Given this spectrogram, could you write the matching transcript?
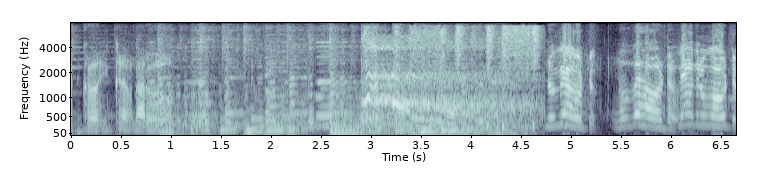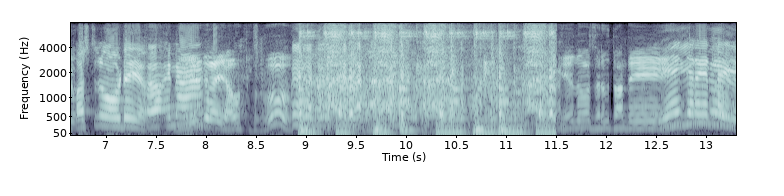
ఎక్కడో ఇక్కడ ఉన్నారు. నువ్వే అవుట్. నువ్వే అవుట్. లేదు నువ్వు అవుట్. ఫస్ట్ నువ్వు అవుట్ అవుట్లు? ఏదో జరుగుతుంది. ఏం జరగట్లేదు.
